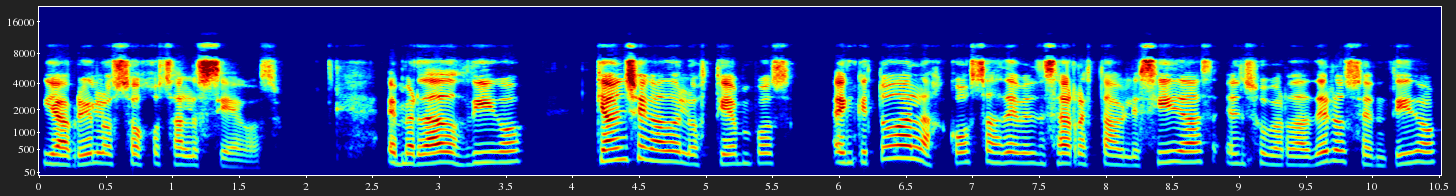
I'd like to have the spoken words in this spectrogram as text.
y a abrir los ojos a los ciegos. En verdad os digo que han llegado los tiempos en que todas las cosas deben ser restablecidas en su verdadero sentido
